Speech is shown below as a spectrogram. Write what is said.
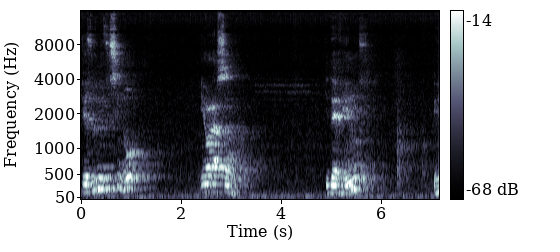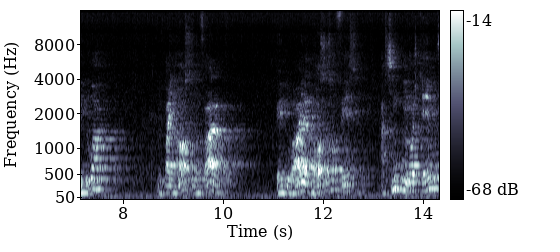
Jesus nos ensinou em oração que devemos perdoar. No Pai Nosso não fala? Perdoai as nossas ofensas, assim como nós temos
